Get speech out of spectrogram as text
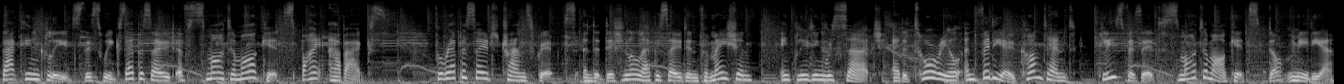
That concludes this week's episode of Smarter Markets by Abaxx. For episode transcripts and additional episode information, including research, editorial, and video content, please visit smartermarkets.media.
